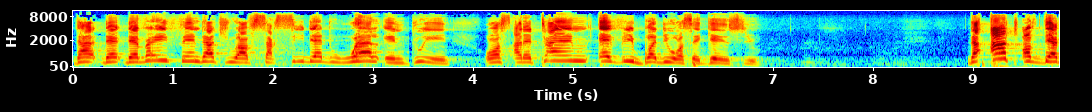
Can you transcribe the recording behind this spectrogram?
that the, the very thing that you have succeeded well in doing was at a time everybody was against you. The out of the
